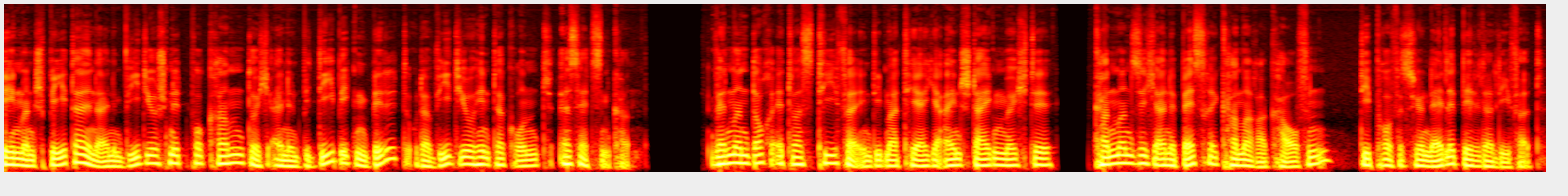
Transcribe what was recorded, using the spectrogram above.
den man später in einem Videoschnittprogramm durch einen beliebigen Bild- oder Videohintergrund ersetzen kann. Wenn man doch etwas tiefer in die Materie einsteigen möchte, kann man sich eine bessere Kamera kaufen, die professionelle Bilder liefert.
